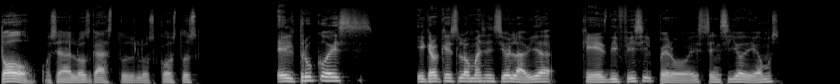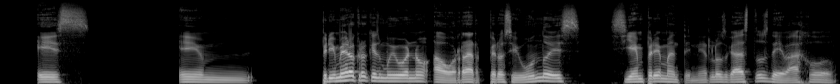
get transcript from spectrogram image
todo, o sea, los gastos, los costos. El truco es, y creo que es lo más sencillo de la vida, que es difícil, pero es sencillo, digamos, es, em, primero creo que es muy bueno ahorrar, pero segundo es siempre mantener los gastos debajo,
